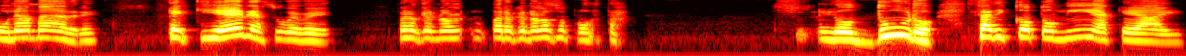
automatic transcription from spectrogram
una madre que quiere a su bebé, pero que no, pero que no lo soporta. Lo duro, esa dicotomía que hay.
